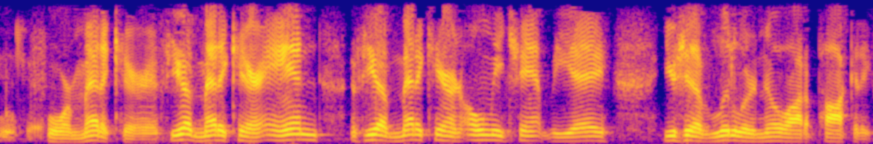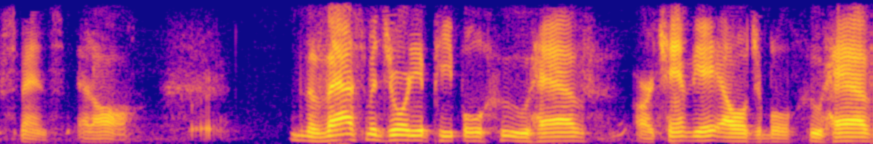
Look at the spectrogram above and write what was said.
Okay. for Medicare. If you have Medicare and if you have Medicare and only Champ VA, you should have little or no out-of-pocket expense at all. The vast majority of people who have are Champ VA eligible, who have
